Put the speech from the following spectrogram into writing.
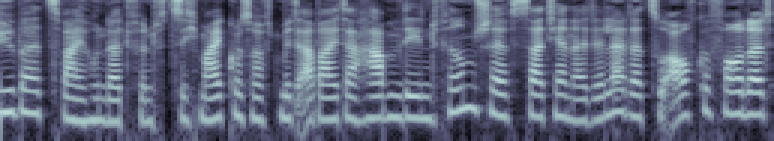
Über 250 Microsoft-Mitarbeiter haben den Firmenchef Satya Nadella dazu aufgefordert,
